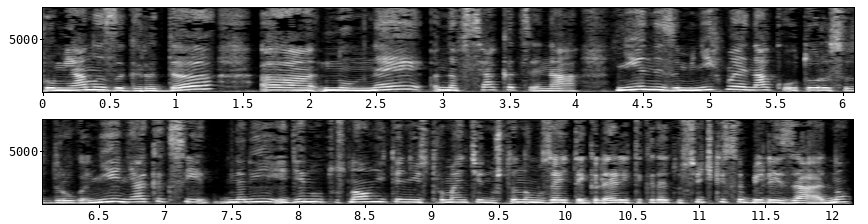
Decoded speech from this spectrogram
промяна за града, а, но не на всяка цена. Ние не заменихме една култура с друга. Ние някак си, нали, един от основните ни инструменти, нощта на музеите, галериите, където всички са били заедно,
